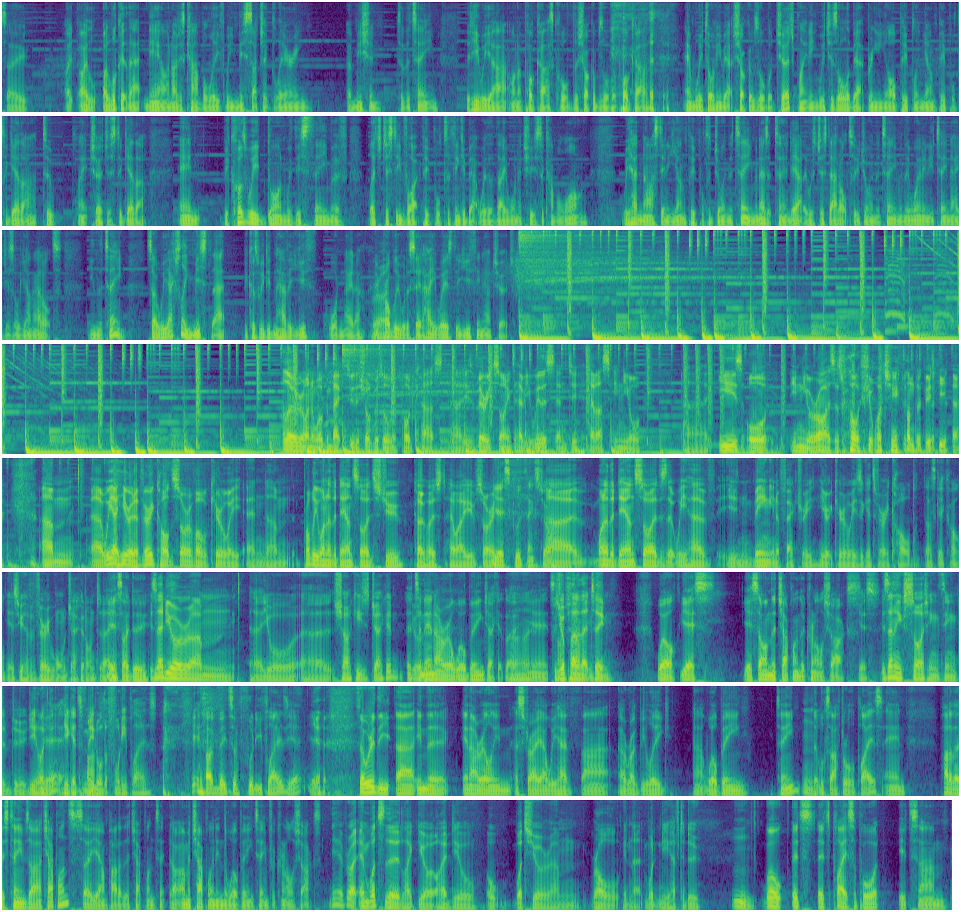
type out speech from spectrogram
So I, I, I look at that now and I just can't believe we missed such a glaring omission to the team that here we are on a podcast called the Shock Absorber Podcast, and we're talking about shock absorber church planting, which is all about bringing old people and young people together to plant churches together. And because we'd gone with this theme of let's just invite people to think about whether they want to choose to come along, we hadn't asked any young people to join the team. And as it turned out, it was just adults who joined the team, and there weren't any teenagers or young adults in the team. So we actually missed that because we didn't have a youth coordinator who Right. probably would have said, Hey, where's the youth in our church? Hello, everyone, and welcome back to the Shock Absorber podcast. Uh, it is very exciting to have you with us and to have us in your uh, ears or in your eyes as well if you're watching it on the video. Um, uh, we are here at a very cold Soul Revival Kirrawee, and um, probably one of the downsides, Stu, co host, how are you? Sorry. Yes, good. Thanks, Joel. Uh, one of the downsides that we have in being in a factory here at Kirrawee is it gets very cold. it does get cold. Yes, you have a very warm jacket on today. Yes, I do. Is Yeah. that your um uh, your uh, Sharkies jacket? It's an NRL wellbeing jacket, though. Oh, yeah, because you're part of that team. Well, yes, yes. So I'm the chaplain to Cronulla Sharks. Yes. Is that an exciting thing to do? Do you like? Yeah, you get to fun. meet all the footy players? yeah, I beat some footy players. Yeah, yeah. So we're in the uh, in the NRL in Australia. We have uh, a rugby league uh, wellbeing team Mm. that looks after all the players, and part of those teams are chaplains. So yeah, I'm part of the chaplain. Te- uh, I'm a chaplain in the wellbeing team for Cronulla Sharks. Yeah, right. And what's the like your ideal or what's your um role in that? What do you have to do? Mm. Well, it's it's player support. It's um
